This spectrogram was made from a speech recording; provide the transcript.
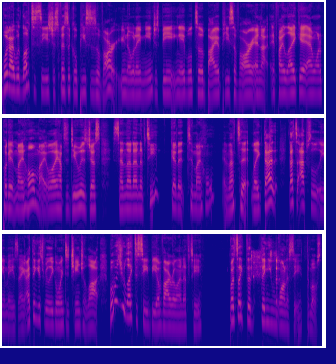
what I would love to see is just physical pieces of art. You know what I mean? Just being able to buy a piece of art, and if I like it, I want to put it in my home. I, all I have to do is just send that NFT, get it to my home, and that's it. Like that. That's absolutely amazing. I think it's really going to change a lot. What would you like to see be a VIRL NFT? What's like the thing you want to see the most?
